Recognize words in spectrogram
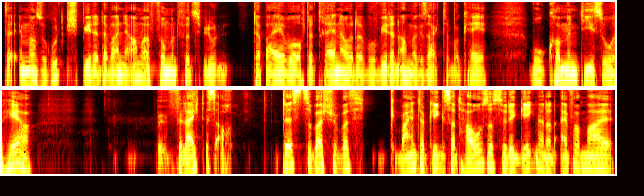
da immer so gut gespielt hat. Da waren ja auch mal 45 Minuten dabei, wo auch der Trainer oder wo wir dann auch mal gesagt haben, okay, wo kommen die so her? Vielleicht ist auch das zum Beispiel, was ich gemeint habe gegen Sandhausen, dass du den Gegner dann einfach mal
